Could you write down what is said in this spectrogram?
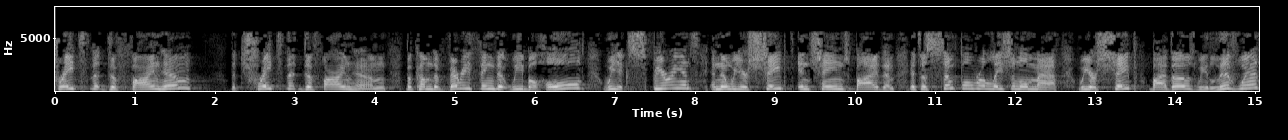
traits that define Him the traits that define him become the very thing that we behold, we experience, and then we are shaped and changed by them. It's a simple relational math. We are shaped by those we live with,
